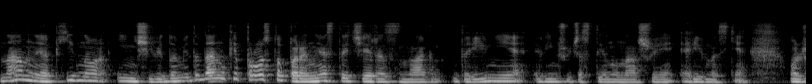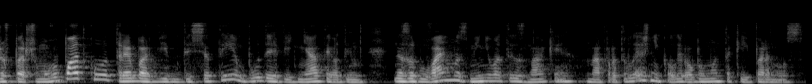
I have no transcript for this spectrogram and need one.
нам необхідно інші відомі доданки просто перенести через знак дорівнює в іншу частину нашої рівності. Отже, в першому випадку треба від 10 буде відняти 1. Не забуваємо змінювати знаки на протилежні, коли робимо такий перенос.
